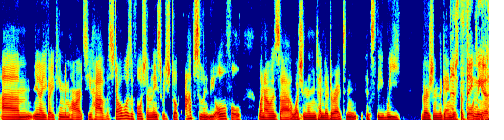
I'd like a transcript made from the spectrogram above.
Um, you know, you got your Kingdom Hearts. You have Star Wars: A Force Unleashed, which looked absolutely awful when I was uh, watching the Nintendo Direct, and it's the Wii version of the game. That's which the thing. Mia.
